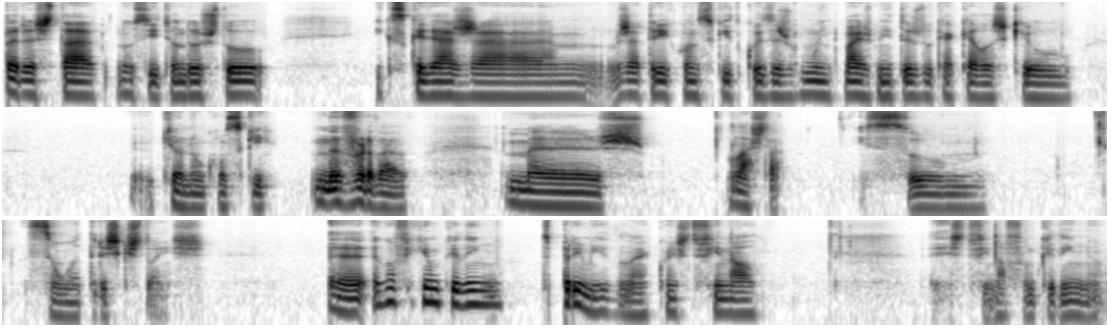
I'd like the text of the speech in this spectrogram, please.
para estar no sítio onde eu estou e que se calhar já, já teria conseguido coisas muito mais bonitas do que aquelas que eu que eu não consegui, na verdade. Mas lá está. Isso são outras questões. Uh, agora fiquei um bocadinho deprimido não é? com este final. Este final foi um bocadinho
